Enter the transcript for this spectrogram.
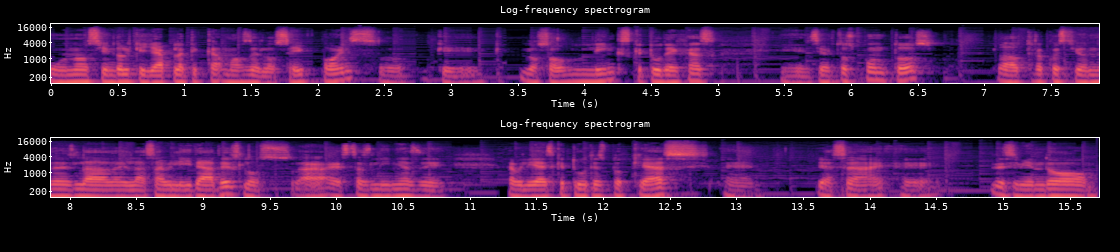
Uno siendo el que ya platicamos de los save points, que, los links que tú dejas en ciertos puntos. La otra cuestión es la de las habilidades, estas líneas de habilidades que tú desbloqueas, eh, ya sea eh, recibiendo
